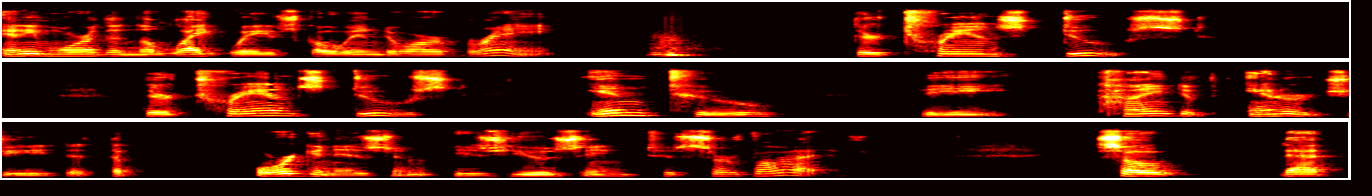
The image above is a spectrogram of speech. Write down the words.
any more than the light waves go into our brain. Hmm. They're transduced. They're transduced into the kind of energy that the organism is using to survive. So that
